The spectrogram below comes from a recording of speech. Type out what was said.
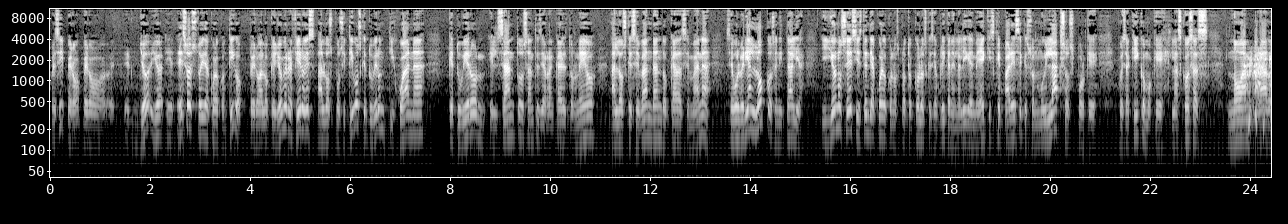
Pues sí, pero, pero eh, yo, yo, eh, eso estoy de acuerdo contigo, pero a lo que yo me refiero es a los positivos que tuvieron Tijuana, que tuvieron el Santos antes de arrancar el torneo, a los que se van dando cada semana, se volverían locos en Italia. Y yo no sé si estén de acuerdo con los protocolos que se aplican en la Liga MX, que parece que son muy laxos, porque pues aquí como que las cosas no han parado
